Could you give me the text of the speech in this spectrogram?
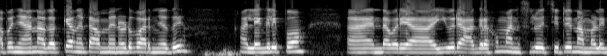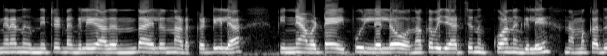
അപ്പോൾ ഞാൻ അതൊക്കെ എന്നിട്ട് അമ്മേനോട് പറഞ്ഞത്. അല്ലെങ്കിൽ ഇപ്പോൾ എന്താ പറയുക ഈ ഒരു ആഗ്രഹം മനസ്സിൽ വെച്ചിട്ട് നമ്മളിങ്ങനെ നിന്നിട്ടുണ്ടെങ്കിൽ അതെന്തായാലും നടക്കട്ടില്ല. പിന്നെ ആവട്ടെ ഇപ്പോൾ ഇല്ലല്ലോ എന്നൊക്കെ വിചാരിച്ച് നിൽക്കുകയാണെങ്കിൽ നമുക്കത്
